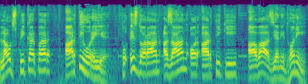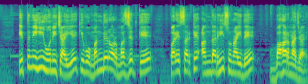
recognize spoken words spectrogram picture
लाउडस्पीकर पर आरती हो रही है तो इस दौरान अजान और आरती की आवाज़ यानी ध्वनि इतनी ही होनी चाहिए कि वो मंदिर और मस्जिद के परिसर के अंदर ही सुनाई दे, बाहर ना जाए।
